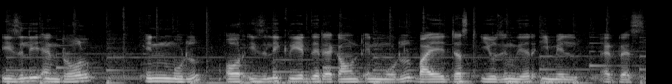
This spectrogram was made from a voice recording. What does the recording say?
easily enroll in Moodle or easily create their account in Moodle by just using their email address.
